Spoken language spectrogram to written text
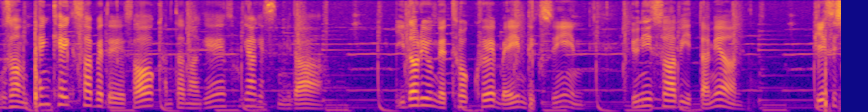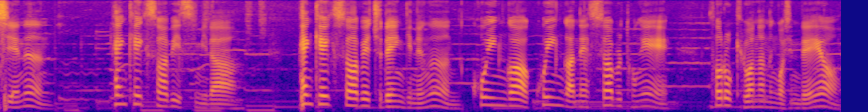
우선 팬케이크 수합에 대해서 간단하게 소개하겠습니다. 이더리움 네트워크의 메인 덱스인 유니수합이 있다면 BSC에는 팬케이크 수합이 있습니다. 팬케이크 수합의 주된 기능은 코인과 코인 간의 수합을 통해 서로 교환하는 것인데요.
